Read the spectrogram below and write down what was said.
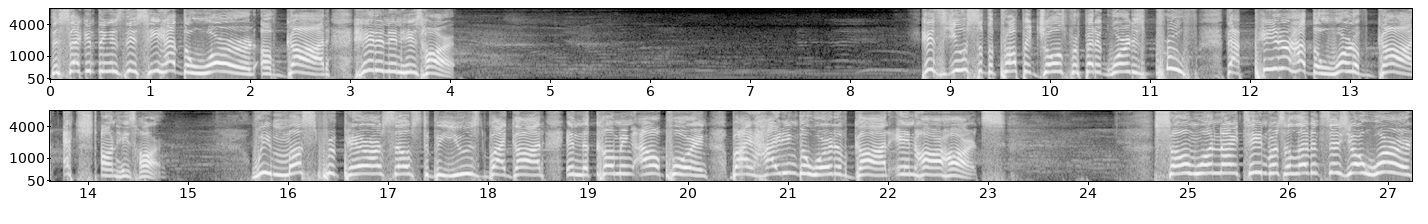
The second thing is this he had the word of God hidden in his heart. His use of the prophet Joel's prophetic word is proof that Peter had the word of God etched on his heart. We must prepare ourselves to be used by God in the coming outpouring by hiding the word of God in our hearts. Psalm 119, verse 11 says, Your word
